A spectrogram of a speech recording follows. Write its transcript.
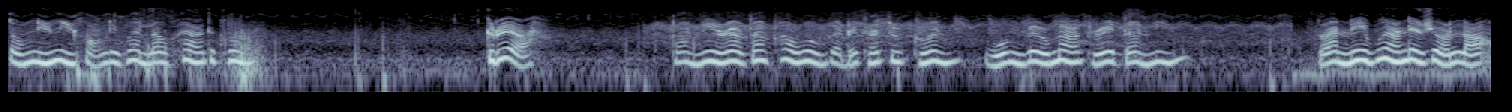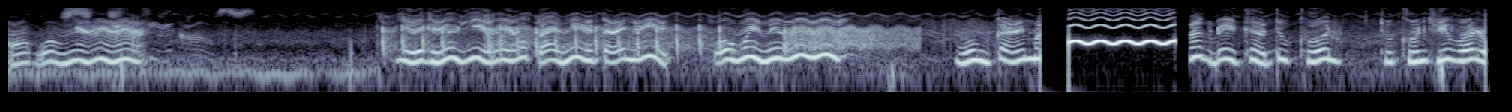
ตรงนี้มีของที่เพื่อนเราเข้าทุกคนเกลือตอนนี้เราต้องเข้าวงกันนะคะทุกคนวงเร็วมากเลยตอนนี้ ตอนนี้เพื่อนได้ชวนเราออกวงน นี่ยวเดี๋ยวเดี๋ยวเดี๋ยวแต่นี่แต่นี่โอ้ไม่ไม่ไม่ไม่วงการมากได้ค่ะทุกคน ทุกคนคิดว่า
